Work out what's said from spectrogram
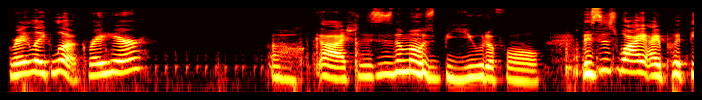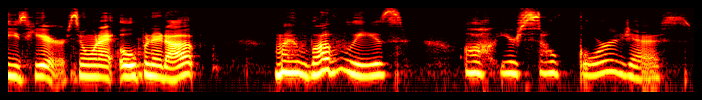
Right, like, look, right here. Oh gosh, this is the most beautiful. This is why I put these here. So when I open it up, my lovelies, oh, you're so gorgeous.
